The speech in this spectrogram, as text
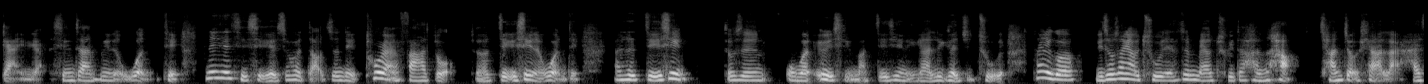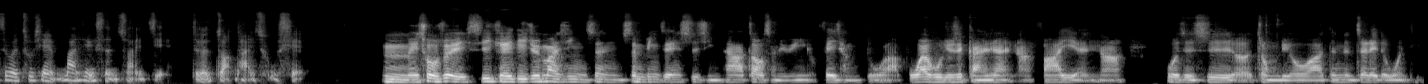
感染、心脏病的问题，那些其实也是会导致你突然发作的急性的问题。但是急性就是我们预期嘛，急性你应该立刻去处理。但如果你就算要处理，但是没有处理的很好，长久下来还是会出现慢性肾衰竭这个状态出现。嗯，没错，所以 CKD 就是慢性肾肾病这件事情，它造成的原因有非常多啦，不外乎就是感染啊、发炎啊，或者是呃肿瘤啊等等这类的问题。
